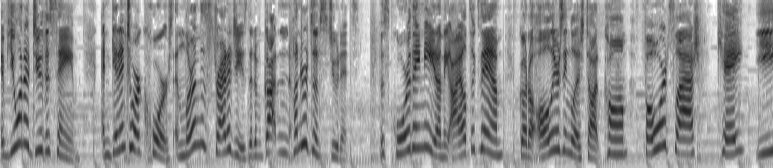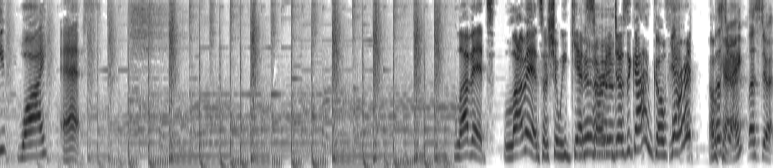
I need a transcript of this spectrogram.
If you want to do the same and get into our course and learn the strategies that have gotten hundreds of students the score they need on the IELTS exam, go to allearsenglish.com forward slash K E Y S. Love it. Love it. So should we get started, Jessica? Go for Yeah. it? Let's do Okay. it. Let's do it.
